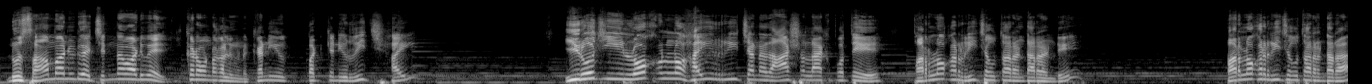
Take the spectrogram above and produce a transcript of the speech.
నువ్వు సామాన్యుడివే చిన్నవాడివే ఇక్కడ ఉండగలిగిన. కానీ but can you reach high ఈరోజు ఈ లోకంలో హై రీచ్ అన్నది ఆశ లేకపోతే పరలోకం రీచ్ అవుతారంటారండి? పరలోకం రీచ్ అవుతారంటారా?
